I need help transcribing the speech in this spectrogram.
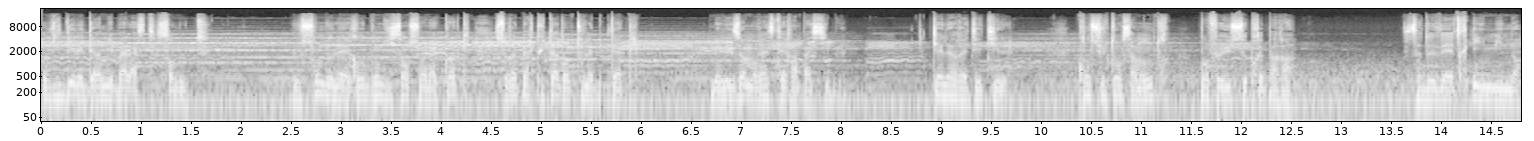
On vidait les derniers ballasts, sans doute. Le son de l'air rebondissant sur la coque se répercuta dans tout l'habitacle. Mais les hommes restèrent impassibles. Quelle heure était-il? Consultant sa montre, Pophéus se prépara. Ça devait être imminent.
